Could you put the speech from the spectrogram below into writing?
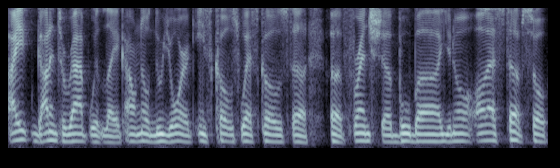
I got into rap with like I don't know New York, East Coast, West Coast, uh, uh, French, uh, Booba, you know, all that stuff. So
